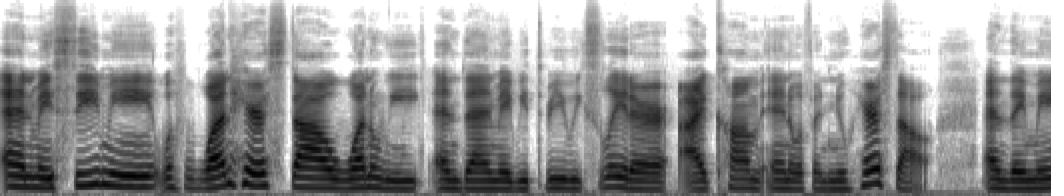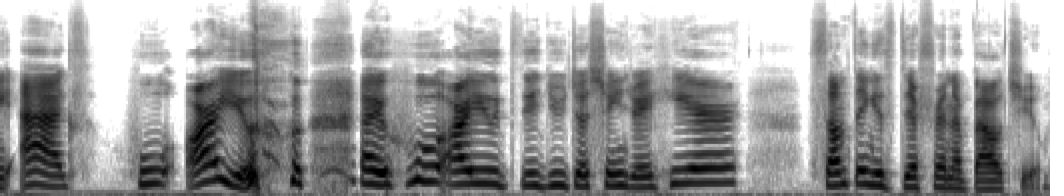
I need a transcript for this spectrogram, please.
and may see me with one hairstyle one week and then maybe three weeks later I come in with a new hairstyle and they may ask, Who are you? like, who are you? Did you just change your hair? Something is different about you.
